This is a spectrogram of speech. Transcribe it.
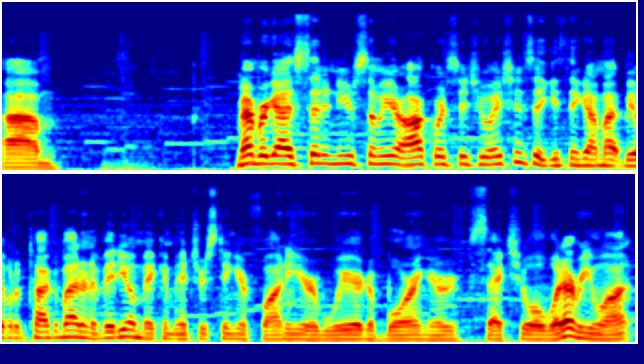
Um, remember, guys, send in you some of your awkward situations that you think I might be able to talk about in a video. Make them interesting or funny or weird or boring or sexual, whatever you want.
